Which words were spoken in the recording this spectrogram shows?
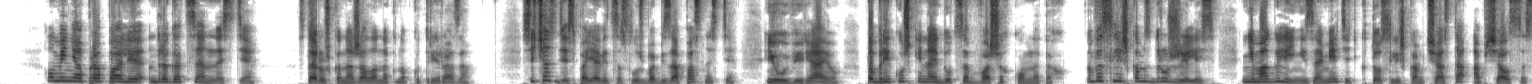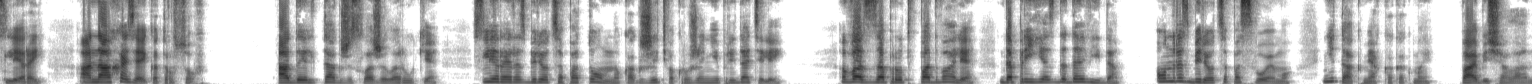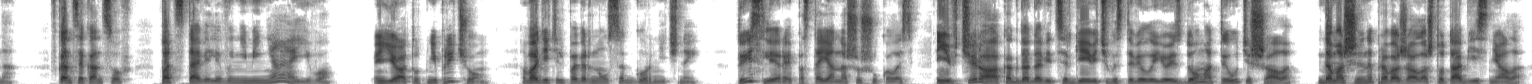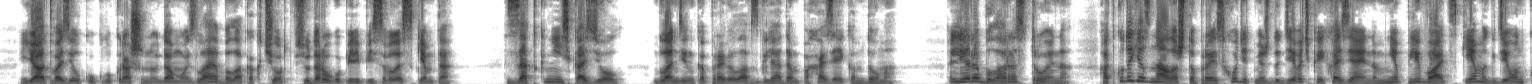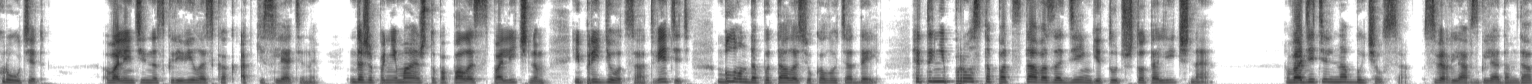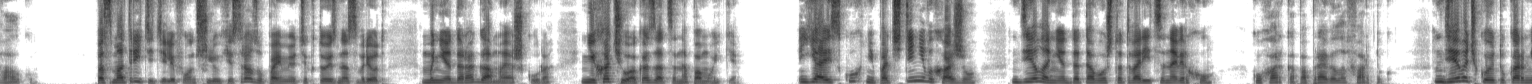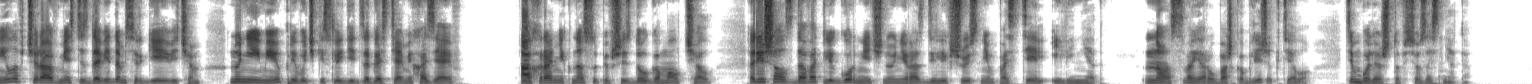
«У меня пропали драгоценности». Старушка нажала на кнопку три раза. «Сейчас здесь появится служба безопасности, и, уверяю, побрякушки найдутся в ваших комнатах. Вы слишком сдружились, не могли не заметить, кто слишком часто общался с Лерой. Она хозяйка трусов». Адель также сложила руки. С Лерой разберется потом, но как жить в окружении предателей? Вас запрут в подвале до приезда Давида. Он разберется по-своему. Не так мягко, как мы, пообещала она. В конце концов, подставили вы не меня, а его. Я тут ни при чем. Водитель повернулся к горничной. Ты с Лерой постоянно шушукалась. И вчера, когда Давид Сергеевич выставил ее из дома, ты утешала. До машины провожала, что-то объясняла. Я отвозил куклу крашеную домой, злая была как черт, всю дорогу переписывалась с кем-то. «Заткнись, козел!» Блондинка провела взглядом по хозяйкам дома. Лера была расстроена. Откуда я знала, что происходит между девочкой и хозяином? Мне плевать, с кем и где он крутит. Валентина скривилась, как от кислятины. Даже понимая, что попалась с поличным и придется ответить, Блонда пыталась уколоть Адель. Это не просто подстава за деньги, тут что-то личное. Водитель набычился, сверля взглядом давалку. «Посмотрите телефон шлюхи, сразу поймете, кто из нас врет. Мне дорога моя шкура. Не хочу оказаться на помойке». «Я из кухни почти не выхожу. Дела нет до того, что творится наверху». Кухарка поправила фартук. «Девочку эту кормила вчера вместе с Давидом Сергеевичем, но не имею привычки следить за гостями хозяев». Охранник, насупившись, долго молчал. Решал, сдавать ли горничную, не разделившую с ним постель, или нет. Но своя рубашка ближе к телу, тем более, что все заснято.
